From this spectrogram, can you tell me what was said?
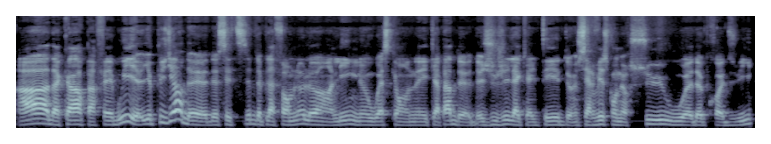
Ah, d'accord, parfait. Oui, il y a plusieurs de, de ces types de plateformes-là là, en ligne là, où est-ce qu'on est capable de, de juger la qualité d'un service qu'on a reçu ou euh, d'un produit.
